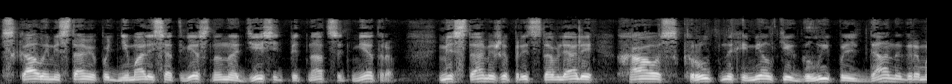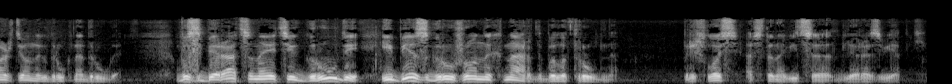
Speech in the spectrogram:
Скалы местами поднимались отвесно на 10-15 метров, местами же представляли хаос крупных и мелких глыб льда, нагроможденных друг на друга. Взбираться на эти груды и без груженных нарт было трудно. Пришлось остановиться для разведки.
